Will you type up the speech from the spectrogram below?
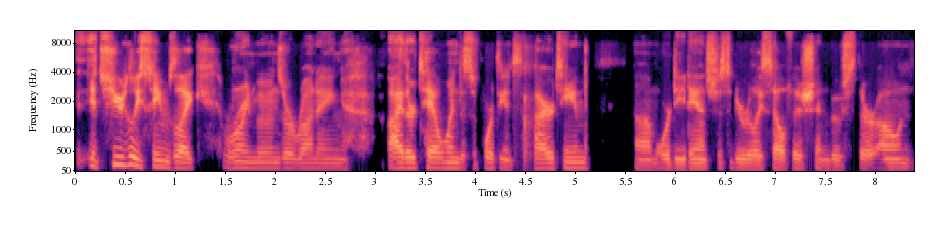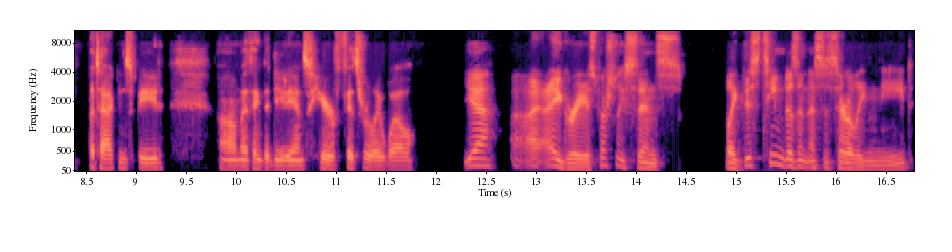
It usually seems like Roaring Moons are running either Tailwind to support the entire team um, or D-Dance just to be really selfish and boost their own attack and speed. Um, I think the D-Dance here fits really well. Yeah, I, I agree, especially since like this team doesn't necessarily need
